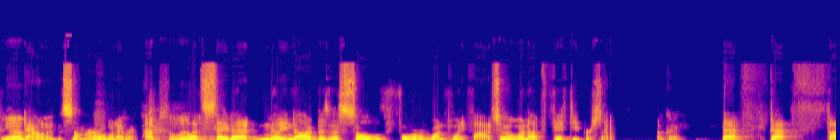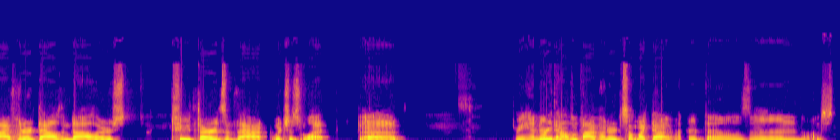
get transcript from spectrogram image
yep. down in the summer or whatever. Absolutely. let's say that million dollar business sold for 1.5. So it went up 50%. Okay. That, that $500,000, two thirds of that, which is what? Uh, 3,500, something like that. 500,000. I'll just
